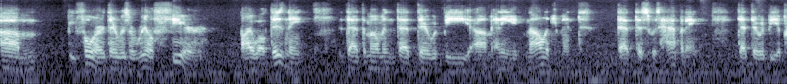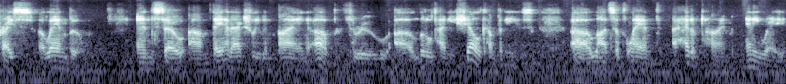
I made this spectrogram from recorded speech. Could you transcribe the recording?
um, before, there was a real fear by Walt Disney that the moment that there would be um, any acknowledgement that this was happening, that there would be a price, a land boom. And so um, they had actually been buying up through uh, little tiny shell companies uh, lots of land ahead of time anyway,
